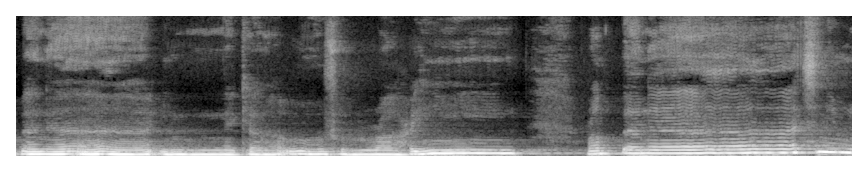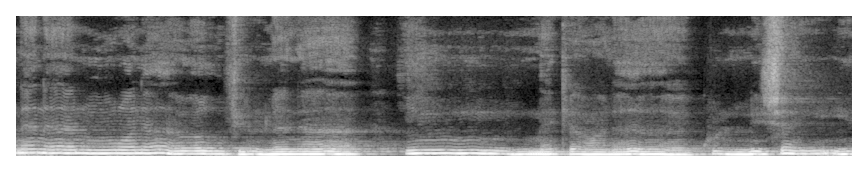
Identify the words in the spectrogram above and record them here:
ربنا إنك رؤوف رحيم. ربنا أتمم لنا نورنا واغفر لنا إنك على كل شيء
